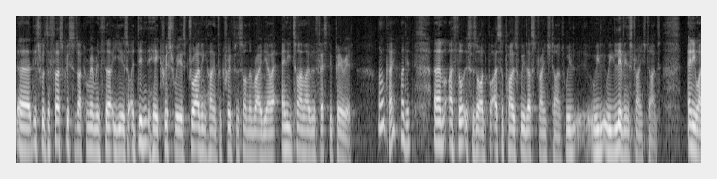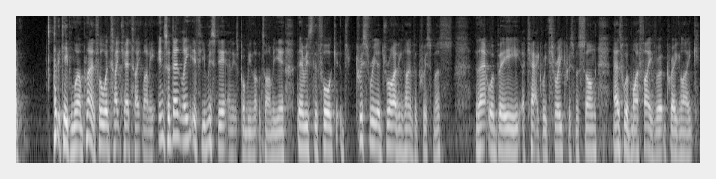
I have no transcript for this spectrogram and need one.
Uh, this was the first Christmas I can remember in 30 years. I didn't hear Chris Rea driving home for Christmas on the radio at any time over the festive period. Okay, I did. Um, I thought this was odd, but I suppose we love strange times. We, we, we live in strange times. Anyway, hope you're keeping well. Plan forward. Take care. Take money. Incidentally, if you missed it, and it's probably not the time of year, there is the four Chris Rea driving home for Christmas. That would be a Category Three Christmas song, as would my favourite, Greg Lake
